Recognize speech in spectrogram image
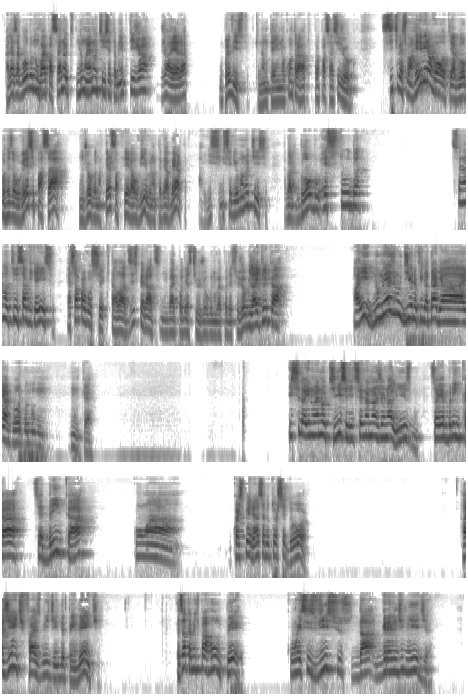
Aliás, a Globo não vai passar, é não é notícia também, porque já, já era o previsto, que não tem no contrato para passar esse jogo. Se tivesse uma reviravolta e a Globo resolvesse passar um jogo na terça-feira ao vivo na TV aberta, aí sim seria uma notícia. Agora, Globo estuda isso não é notícia, sabe o que é isso? É só para você que está lá desesperado, se não vai poder assistir o jogo, não vai poder assistir o jogo, ir lá e clicar. Aí, no mesmo dia, no fim da tarde, ai, a Globo não, não quer. Isso daí não é notícia, gente. Isso não é jornalismo. Isso aí é brincar. Isso é brincar com a, com a esperança do torcedor. A gente faz mídia independente exatamente para romper com esses vícios da grande mídia,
